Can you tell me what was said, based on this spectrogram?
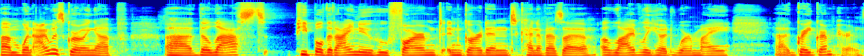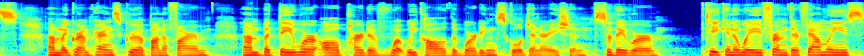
um, when I was growing up, uh, the last people that I knew who farmed and gardened kind of as a, a livelihood were my uh, great grandparents. Um, my grandparents grew up on a farm, um, but they were all part of what we call the boarding school generation. So they were taken away from their families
